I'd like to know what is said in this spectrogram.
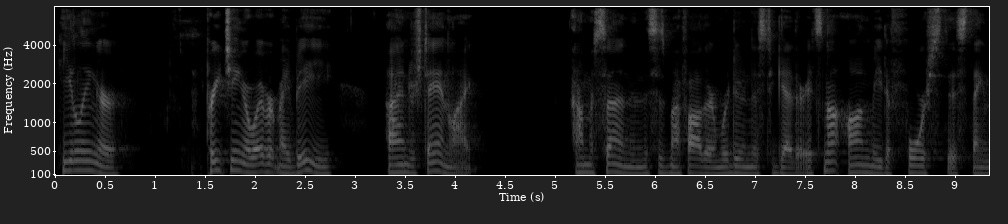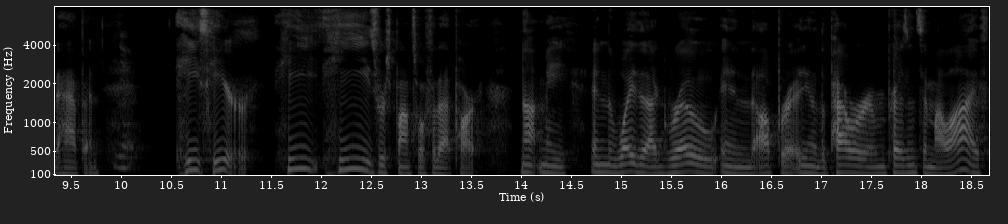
healing or preaching or whatever it may be, I understand like I'm a son and this is my father and we're doing this together. It's not on me to force this thing to happen. Yeah. He's here. He he's responsible for that part, not me. And the way that I grow in the opera, you know, the power and presence in my life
